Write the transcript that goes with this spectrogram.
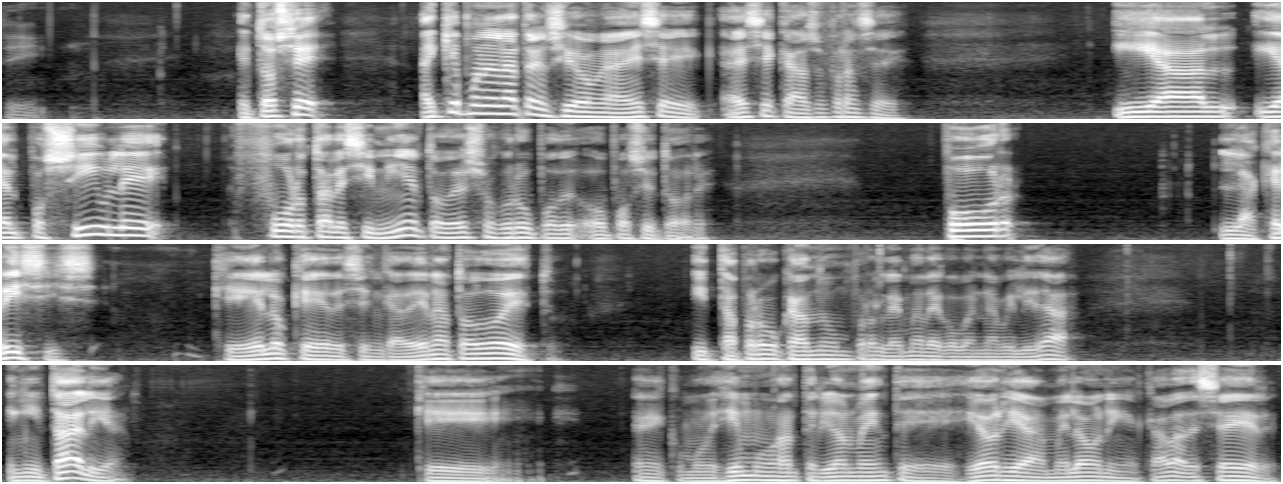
Sí. Entonces, hay que poner atención a ese, a ese caso francés y al, y al posible fortalecimiento de esos grupos de opositores por la crisis, que es lo que desencadena todo esto y está provocando un problema de gobernabilidad. En Italia, que eh, como dijimos anteriormente, Giorgia Meloni acaba de ser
